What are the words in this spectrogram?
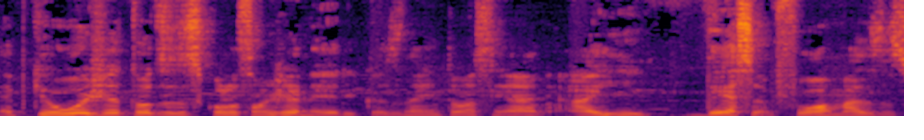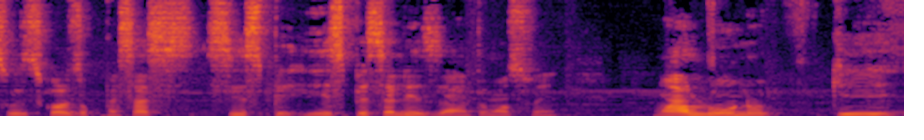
é porque hoje todas as escolas são genéricas, né? Então, assim, aí dessa forma as suas escolas vão começar a se especializar. Então, vamos supor, um aluno que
